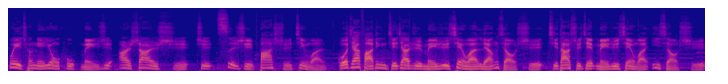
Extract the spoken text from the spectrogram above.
未成年用户每日二十二时至次日八时禁玩，国家法定节假日每日限玩两小时，其他时间每日限玩一小时。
